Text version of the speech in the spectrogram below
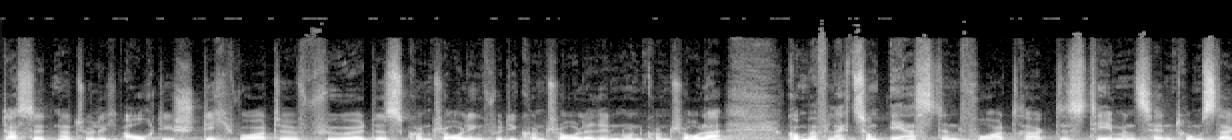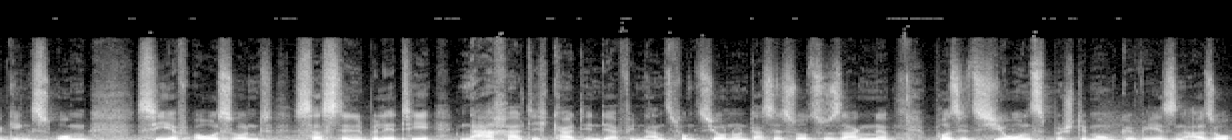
das sind natürlich auch die Stichworte für das Controlling, für die Controllerinnen und Controller. Kommen wir vielleicht zum ersten Vortrag des Themenzentrums. Da ging es um CFOs und Sustainability, Nachhaltigkeit in der Finanzfunktion. Und das ist sozusagen eine Positionsbestimmung gewesen, also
